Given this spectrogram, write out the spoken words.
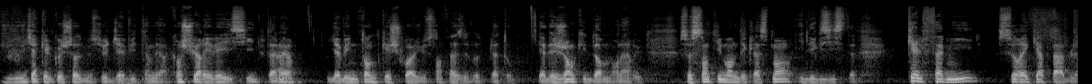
Je vais vous dire quelque chose, monsieur Javid Quand je suis arrivé ici, tout à l'heure, il y avait une tente quechua juste en face de votre plateau. Il y a des gens qui dorment dans la rue. Ce sentiment de déclassement, il existe. Quelle famille serait capable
